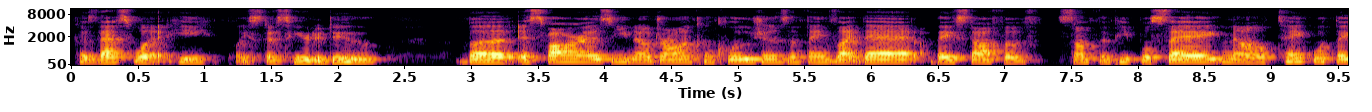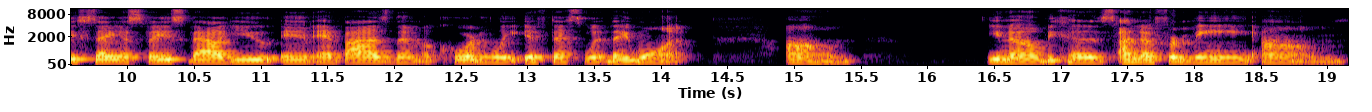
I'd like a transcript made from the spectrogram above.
because that's what he placed us here to do. But as far as, you know, drawing conclusions and things like that based off of something people say, no, take what they say as face value and advise them accordingly if that's what they want. Um, you know, because I know for me, um,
